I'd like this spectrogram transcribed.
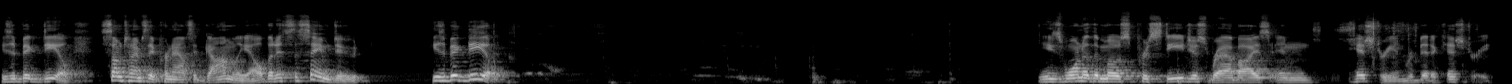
He's a big deal. Sometimes they pronounce it Gamliel, but it's the same dude. He's a big deal. He's one of the most prestigious rabbis in history, in rabbinic history.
